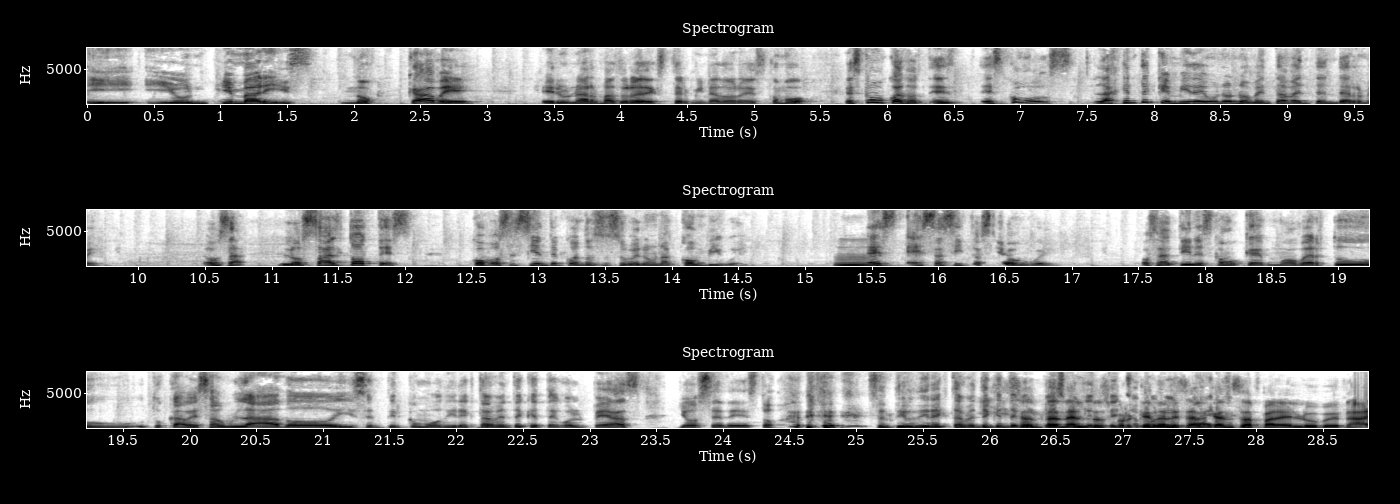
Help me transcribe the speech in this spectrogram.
y, un Primaris no cabe en una armadura de exterminador. Es como, es como cuando, es, es como, la gente que mide 1,90 va a entenderme. O sea, los saltotes, ¿cómo se sienten cuando se suben a una combi, güey? Mm. Es esa situación, güey. O sea, tienes como que mover tu, cabeza a un lado y sentir como directamente que te golpeas. Yo sé de esto. sentir directamente que te son tan altos, ¿por qué no les alcanza para el Uber? Ah,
